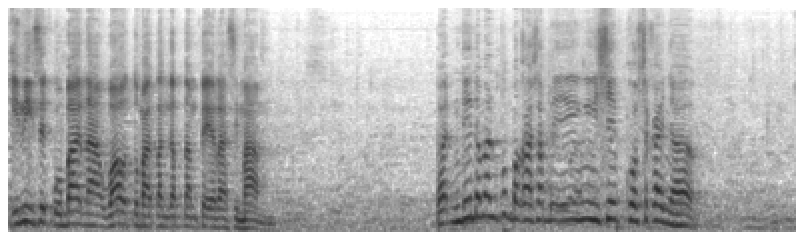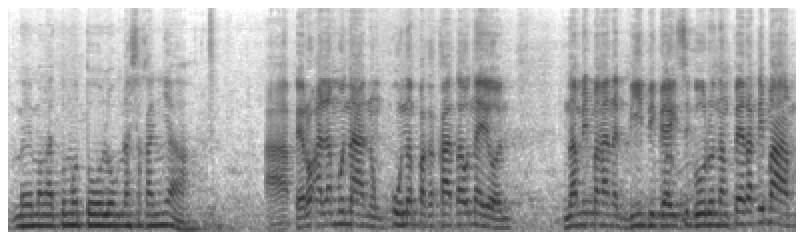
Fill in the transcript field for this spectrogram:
inisip mo ba na wow, tumatanggap ng pera si ma'am? But hindi naman po baka sabi iisip ko sa kanya may mga tumutulong na sa kanya. Ah, pero alam mo na nung unang pagkakataon na yon na may mga nagbibigay siguro ng pera kay ma'am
